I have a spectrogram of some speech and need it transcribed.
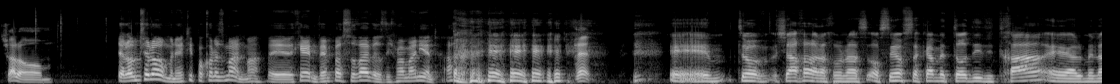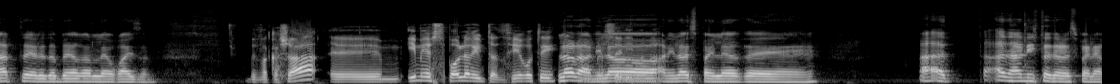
שלום. שלום שלום, אני הייתי פה כל הזמן, מה? אה, כן, Vampire Survivors, נשמע מעניין. כן. אה, טוב, שחר, אנחנו עושים הפסקה מתודית איתך אה, על מנת לדבר על הורייזן. בבקשה, אם יש ספוילרים תזהיר אותי. לא, לא, אני לא, אני לא אספיילר. אני אשתדל לספיילר.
